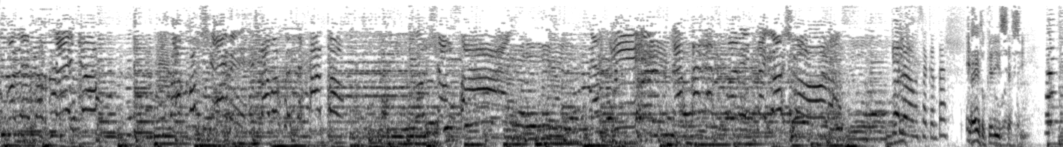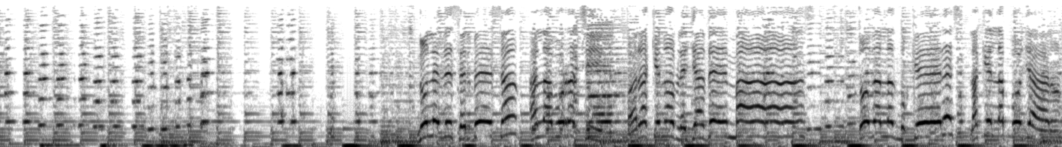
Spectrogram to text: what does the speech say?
con el norteño. Con champán. Hasta las 48 horas. ¿Qué le vamos a cantar? Esto que dice así. No le des cerveza a la borrachín para que no hable ya de más. Todas las mujeres, las que la apoyaron,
